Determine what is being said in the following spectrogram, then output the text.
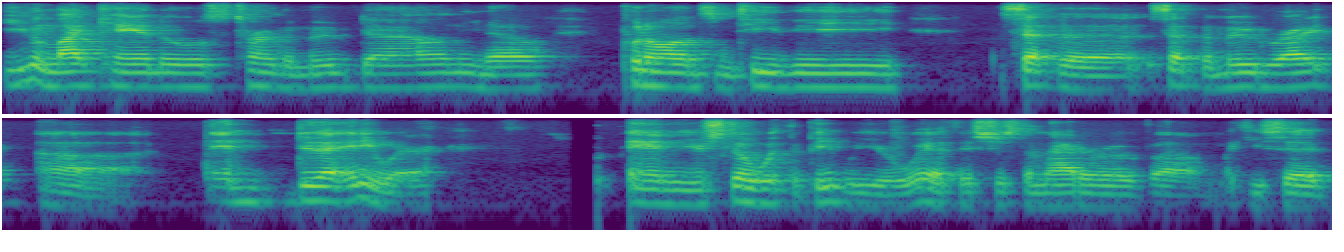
You can light candles, turn the mood down. You know, put on some TV, set the set the mood right, uh, and do that anywhere. And you're still with the people you're with. It's just a matter of, um, like you said,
